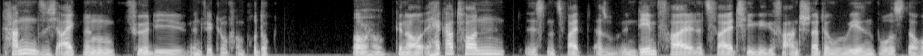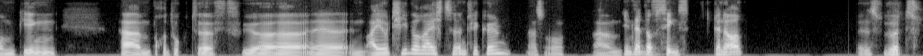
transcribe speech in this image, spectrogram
kann sich eignen für die Entwicklung von Produkten. Aha. Genau, Hackathon ist eine zweit, also in dem Fall eine zweitägige Veranstaltung gewesen, wo es darum ging, ähm, Produkte für äh, im IoT-Bereich zu entwickeln. Also ähm, Internet of Things. Genau. Es wird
